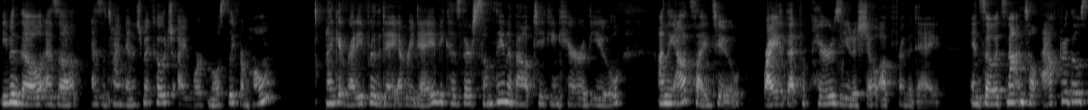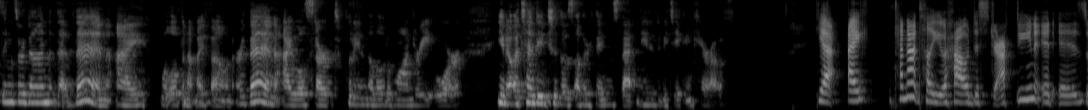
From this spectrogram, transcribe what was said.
even though as a as a time management coach, I work mostly from home, I get ready for the day every day because there's something about taking care of you on the outside too, right? That prepares you to show up for the day. And so it's not until after those things are done that then I will open up my phone or then I will start putting in the load of laundry or, you know, attending to those other things that needed to be taken care of. Yeah, I cannot tell you how distracting it is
